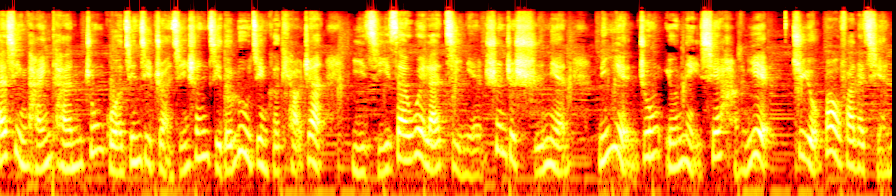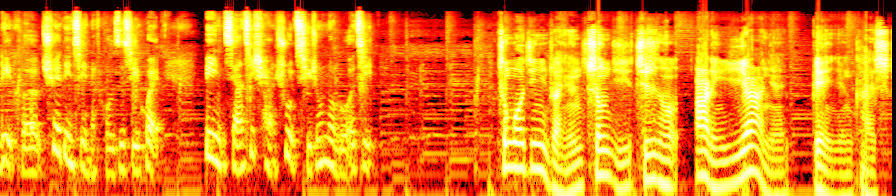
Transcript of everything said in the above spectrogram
还请谈一谈中国经济转型升级的路径和挑战，以及在未来几年甚至十年，您眼中有哪些行业具有爆发的潜力和确定性的投资机会，并详细阐述其中的逻辑。中国经济转型升级其实从二零一二年便已经开始。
